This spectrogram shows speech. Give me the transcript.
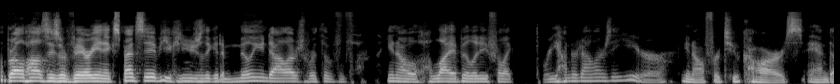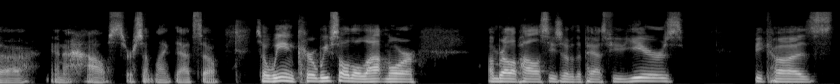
umbrella policies are very inexpensive. You can usually get a million dollars worth of, you know, liability for like three hundred dollars a year, you know, for two cars and uh and a house or something like that. So so we incur we've sold a lot more umbrella policies over the past few years because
